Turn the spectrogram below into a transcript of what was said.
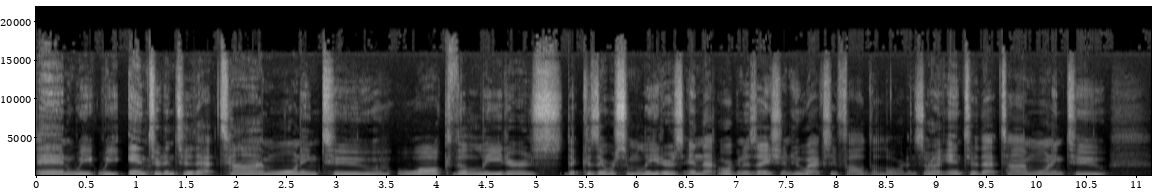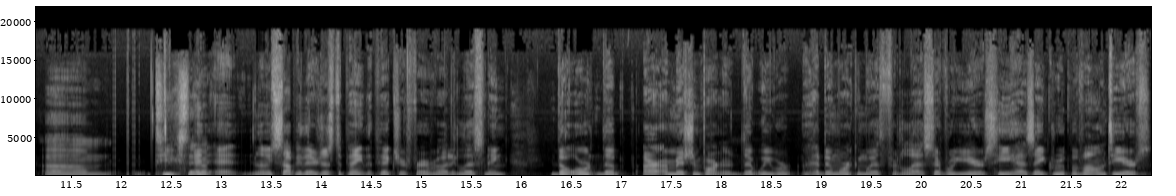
and we we entered into that time wanting to walk the leaders because there were some leaders in that organization who actually followed the Lord, and so Right. we entered that time wanting to um, teach them. And, and let me stop you there just to paint the picture for everybody listening. The or the our, our mission partner that we were have been working with for the last several years. He has a group of volunteers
